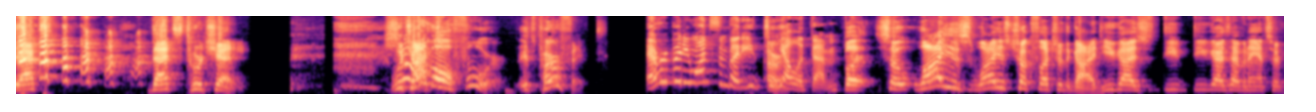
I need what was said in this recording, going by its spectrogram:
that's that's Torchetti. which I'm all for. It's perfect. Everybody wants somebody to All right. yell at them. But so why is why is Chuck Fletcher the guy? Do you guys do you, do you guys have an answer?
